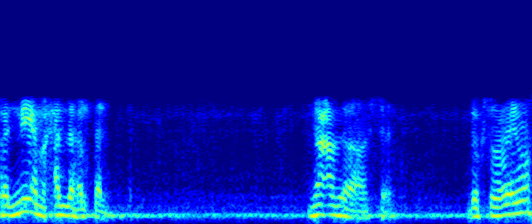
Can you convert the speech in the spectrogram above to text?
فالنية محلها القلب. نعم يا أستاذ. دكتور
